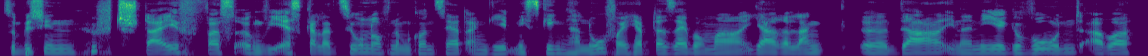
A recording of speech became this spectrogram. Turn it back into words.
so ein bisschen hüftsteif, was irgendwie Eskalation auf einem Konzert angeht. Nichts gegen Hannover. Ich habe da selber mal jahrelang äh, da in der Nähe gewohnt, aber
